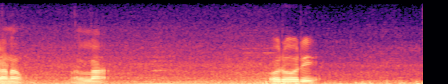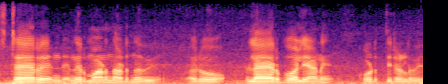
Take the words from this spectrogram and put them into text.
കാണാം. നല്ല ഓരോരു സ്റ്റെയർ നിർമ്മാണം നടന്നത്. ഓരോ ലെയർ പോലെയാണ് കൊടുത്തിട്ടുള്ളത്.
